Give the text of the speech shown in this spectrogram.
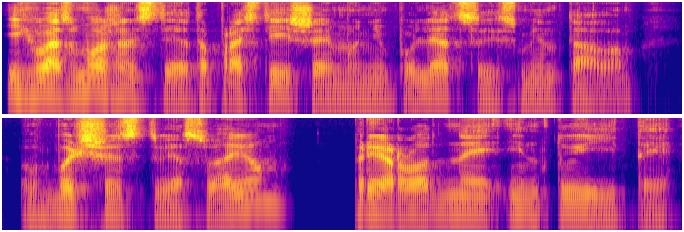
Их возможности — это простейшие манипуляции с менталом. В большинстве своем природные интуиты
